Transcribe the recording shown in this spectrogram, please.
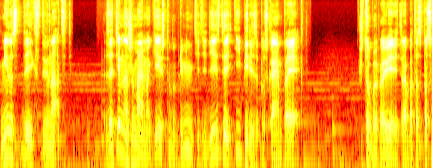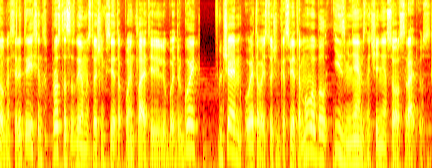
"-dx12". Затем нажимаем OK, чтобы применить эти действия и перезапускаем проект. Чтобы проверить работоспособность ray tracing, просто создаем источник света Point Light или любой другой, включаем у этого источника света Movable и изменяем значение Source Radius.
